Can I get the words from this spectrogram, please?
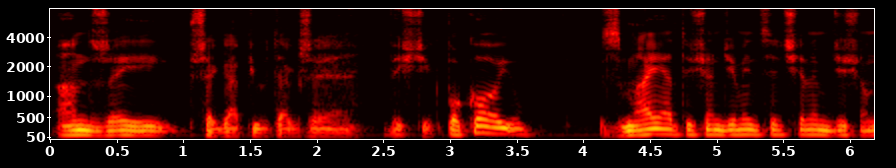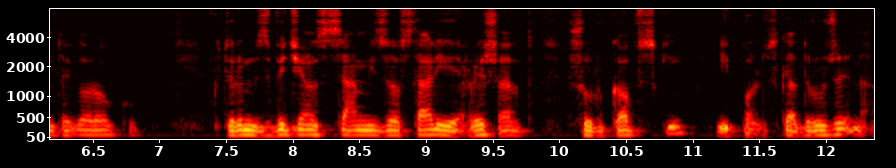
Andrzej przegapił także wyścig pokoju z maja 1970 roku, w którym zwycięzcami zostali Ryszard Szurkowski i polska drużyna.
